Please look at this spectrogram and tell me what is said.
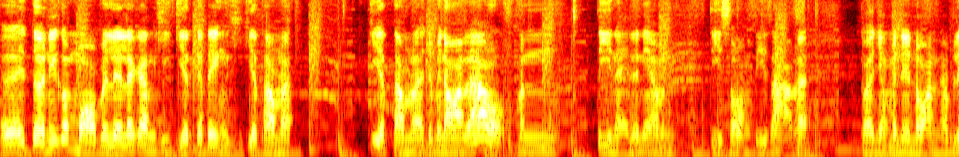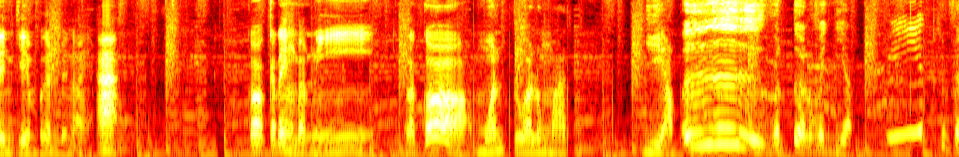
เออไอตัวนี้ก็หมอบไปเลยแล้วกันขี้เกียจกระเด้งขี้เกียจทำละเกียดตำล้วจะไปนอนแล้ว มันตีไหนแล้วเนี่ยมันตีสองตีสามแล้วก็ยังไม่ได้นอนครับเล่นเกมเพลินไปหน่อยอะ ก็กระเด้งแบบนี้ แล้วก็ม้วนตัวลงมาเหยียบเออม้วนตัวลงไปเหยียบปี๊ดขึ้นไป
